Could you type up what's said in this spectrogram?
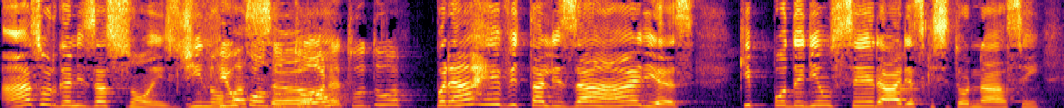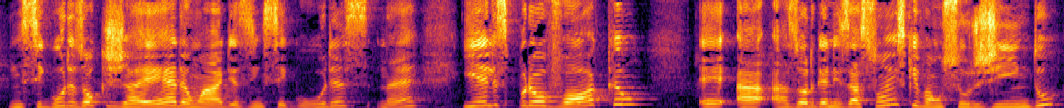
as organizações de inovação é tudo para revitalizar áreas que poderiam ser áreas que se tornassem inseguras ou que já eram áreas inseguras, né? E eles provocam é, a, as organizações que vão surgindo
